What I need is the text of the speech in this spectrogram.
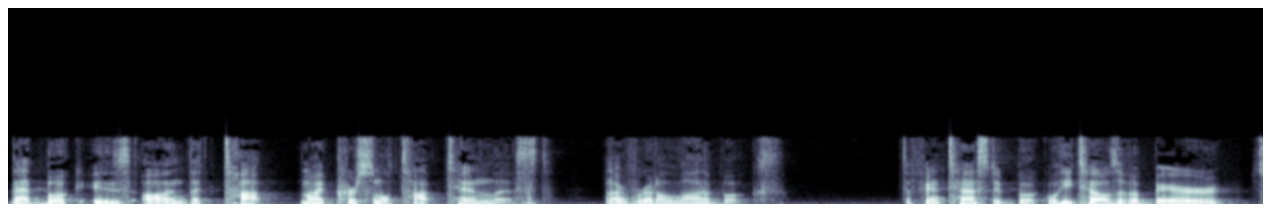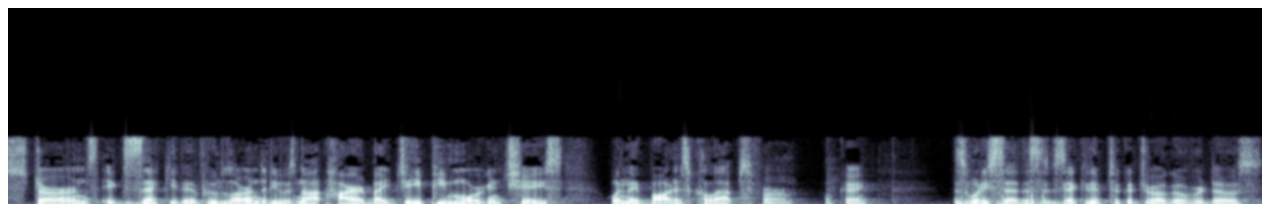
that book is on the top, my personal top 10 list. And I've read a lot of books. It's a fantastic book. Well, he tells of a Bear Stearns executive who learned that he was not hired by J.P. Morgan Chase when they bought his collapsed firm. Okay? This is what he said. This executive took a drug overdose,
